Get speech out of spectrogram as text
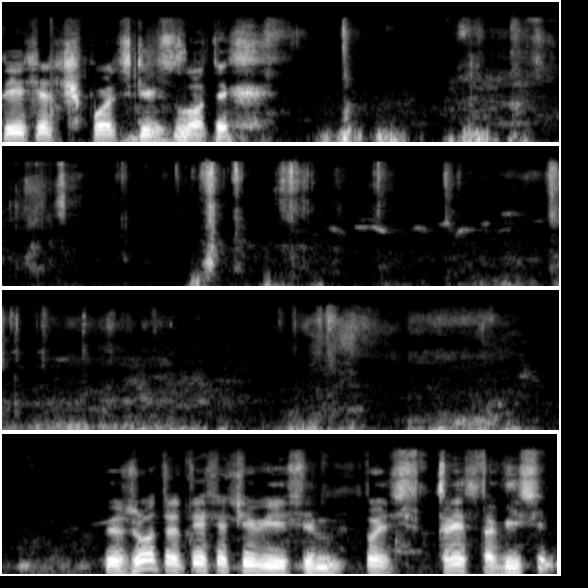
тисяч польських злотих. Peugeot 3008, тобто 308.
